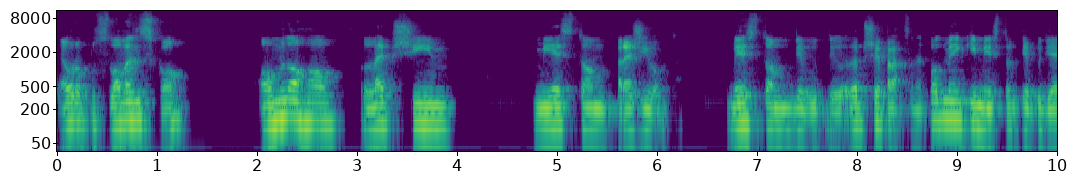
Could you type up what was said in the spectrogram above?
Európu, Slovensko o mnoho lepším miestom pre život. Miestom, kde budú lepšie pracovné podmienky, miesto, kde, bude,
